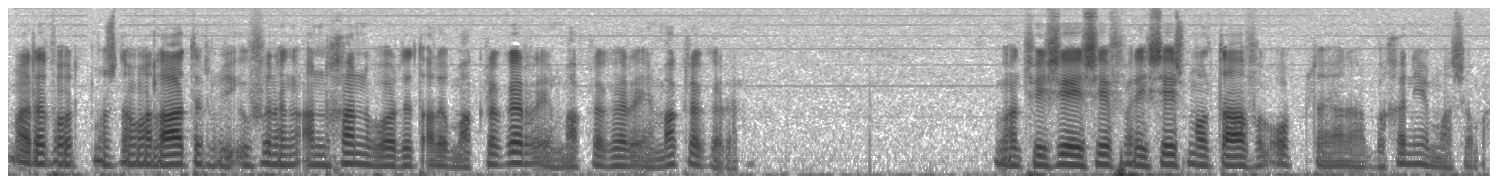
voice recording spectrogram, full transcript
Maar dat word ons nou maar later met die oefening aangaan, word het al makkeliker en makkeliker en makkeliker want wie sê, sê van die 6 mal tafel op, nou ja, dan begin jy maar sommer.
